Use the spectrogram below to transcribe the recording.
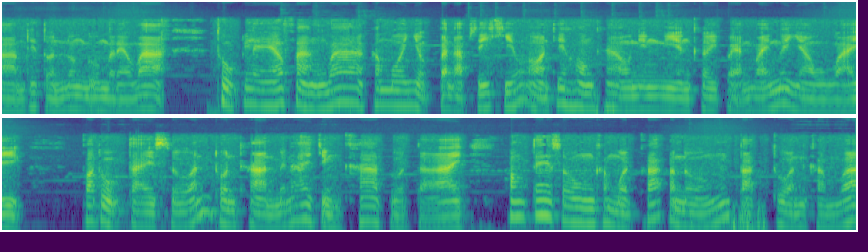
ตามที่ตนล่วงรู้มาแล้วว่า ถูกแล้วฟังว่าขโมยหยกประดับสีเขียวอ่อนที่ฮองเฮาเนียงเนียงๆเคยแขวนไว้เมื่อเยาว์วัยพอถูกไต่สวนทนทานไม่ได้จึงฆ่าตัวตาย ฮ่องเต้ทรงขมวดพระขนงตัดทวนคำว่า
